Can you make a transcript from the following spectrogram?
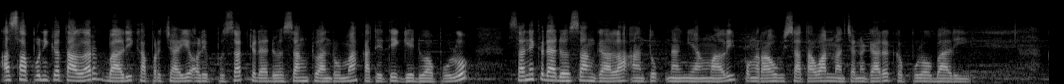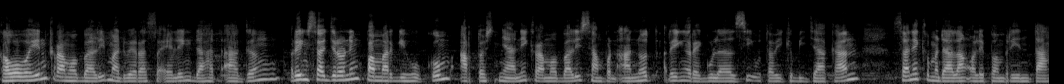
Asa punika talar Bali kapercaya oleh pusat kedadosang tuan rumah KTT G20, sani kedadosang galah antuk nangiang malih pengerah wisatawan mancanegara ke Pulau Bali. Kawawahin Krama Bali madwe rasa eling dahat ageng ring sajroning pamargi hukum artos nyani Krama Bali sampun anut ring regulasi utawi kebijakan sani kemedalang oleh pemerintah.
